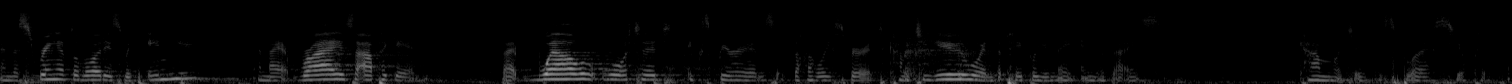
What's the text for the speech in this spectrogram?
and the spring of the Lord is within you, and may it rise up again. That well watered experience of the Holy Spirit to come to you and the people you meet in your days. Come, Lord Jesus, bless your people.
